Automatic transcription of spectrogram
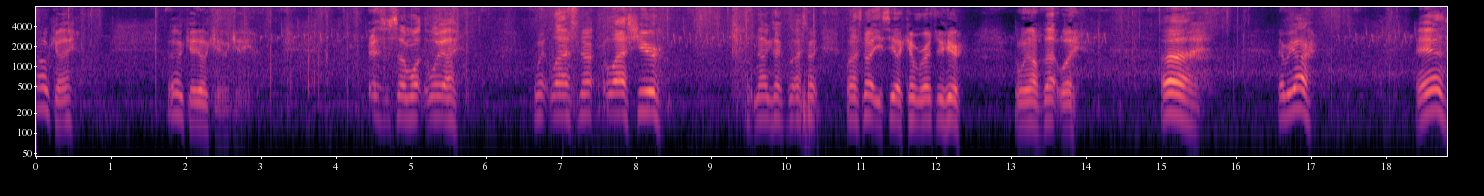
Okay. Okay, okay, okay. This is somewhat the way I went last night, last year. Not exactly last night. Last night, you see, I come right through here and went off that way. Uh, there we are. And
